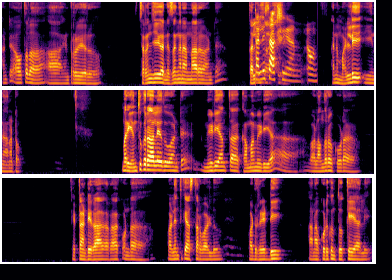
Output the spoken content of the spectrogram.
అంటే అవతల ఆ ఇంటర్వ్యూయర్ చిరంజీవి గారు నిజంగానే అన్నారు అంటే తల్లి అవును. అని మళ్ళీ ఈయన అనటం. మరి ఎందుకు రాలేదు అంటే మీడియా అంతా కమ్మ మీడియా వాళ్ళందరూ కూడా ఇట్లాంటి రా రాకుండా వాళ్ళు ఎందుకు వేస్తారు వాళ్ళు? వాడు రెడ్డి ఆ నా కొడుకుని తొక్కేయాలి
